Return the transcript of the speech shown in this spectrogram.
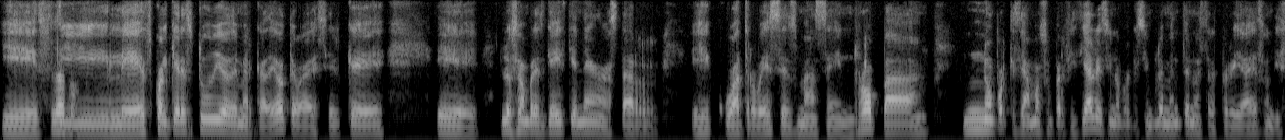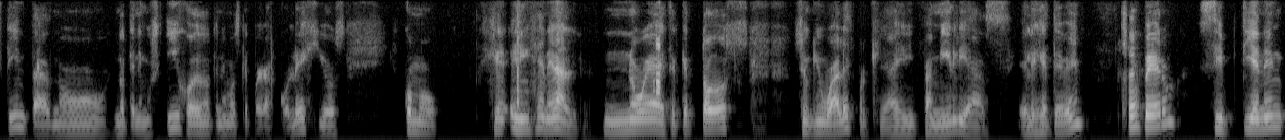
Y Claro. si lees cualquier estudio de mercadeo, te va a decir que eh, los hombres gays tienden a gastar eh, cuatro veces más en ropa, no porque seamos superficiales, sino porque simplemente nuestras prioridades son distintas, no, no tenemos hijos, no tenemos que pagar colegios, como ge- en general. No voy a decir que todos son iguales porque hay familias LGTB, Sí. pero si tienen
